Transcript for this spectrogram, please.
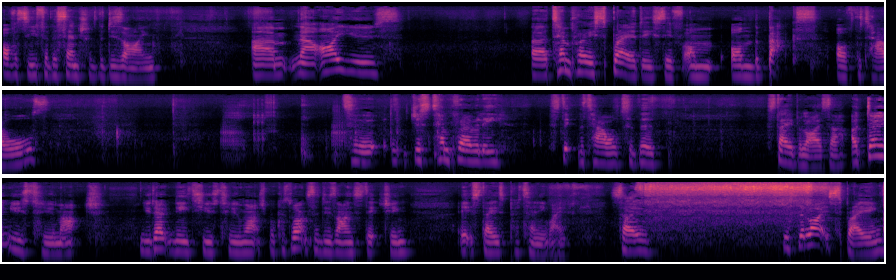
obviously for the centre of the design. Um, now I use temporary spray adhesive on, on the backs of the towels to just temporarily stick the towel to the stabiliser. I don't use too much. You don't need to use too much because once the design stitching, it stays put anyway. So just a light spraying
